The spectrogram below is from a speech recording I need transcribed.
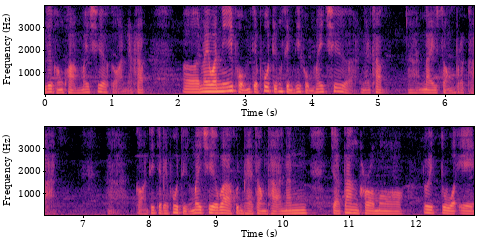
เรื่องของความไม่เชื่อก่อนนะครับในวันนี้ผมจะพูดถึงสิ่งที่ผมไม่เชื่อนะครับใน 2 ประการ ก่อนที่จะไปพูดถึงไม่เชื่อว่าคุณแพทองทานนั้น จะตั้งครมด้วยตัวเอง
